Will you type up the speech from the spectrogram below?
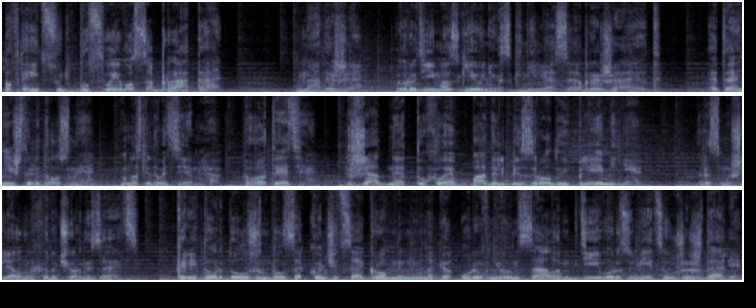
повторить судьбу своего собрата. Надо же, вроде и мозги у них сгнили, а соображают. Это они, что ли, должны унаследовать землю? Вот эти? Жадная тухлая падаль без роду и племени? Размышлял на ходу черный заяц. Коридор должен был закончиться огромным многоуровневым залом, где его, разумеется, уже ждали.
